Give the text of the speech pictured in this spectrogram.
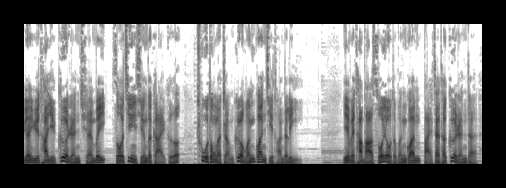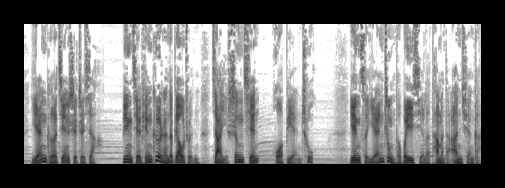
源于他以个人权威所进行的改革，触动了整个文官集团的利益，因为他把所有的文官摆在他个人的严格监视之下，并且凭个人的标准加以升迁或贬黜，因此严重的威胁了他们的安全感。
